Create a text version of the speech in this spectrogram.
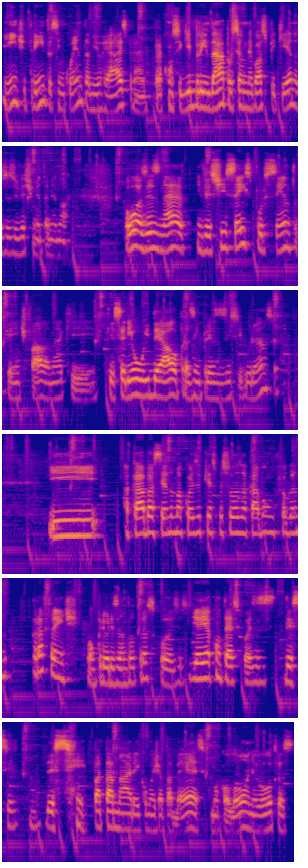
20, 30, 50 mil reais para conseguir blindar por ser um negócio pequeno, às vezes o investimento é menor. Ou às vezes, né, investir 6%, que a gente fala, né, que, que seria o ideal para as empresas em segurança, e acaba sendo uma coisa que as pessoas acabam jogando para frente, vão priorizando outras coisas. E aí acontece coisas desse, desse patamar aí, como a JBS, como a Colônia, ou outras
